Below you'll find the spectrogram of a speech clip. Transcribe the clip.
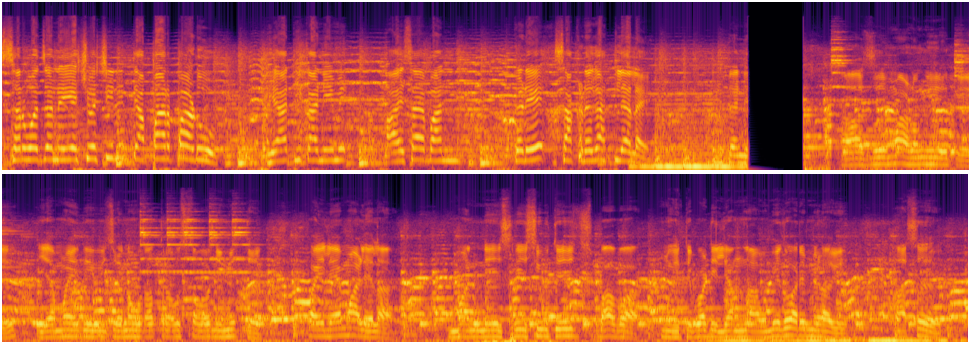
सर्वजण यशस्वीरित्या पार पाडू. या ठिकाणी मी आयसाहेबांकडे साकडं घातलेलं आहे. धन्यवाद. आज माळुंगी येथे या देवीच्या नवरात्र उत्सवानिमित्त पहिल्या माळेला मान्य श्री शिवतेज बाबा मोहिते पाटील यांना उमेदवारी मिळावी असं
